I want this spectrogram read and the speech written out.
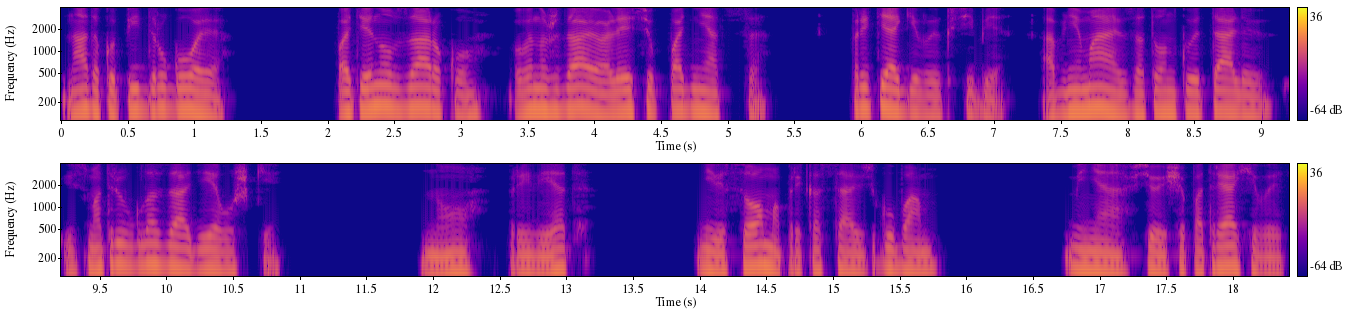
Надо купить другое. Потянув за руку, вынуждаю Олесю подняться. Притягиваю к себе, обнимаю за тонкую талию и смотрю в глаза девушки. «Ну, привет». Невесомо прикасаюсь к губам. Меня все еще потряхивает,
